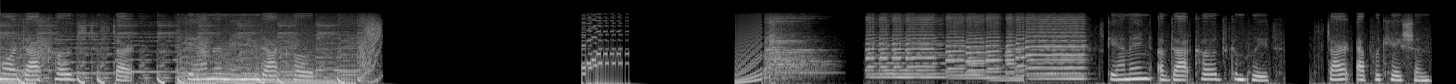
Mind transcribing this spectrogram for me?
more dot codes to start. Scan remaining dot codes. Scanning of dot codes complete. Start application.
